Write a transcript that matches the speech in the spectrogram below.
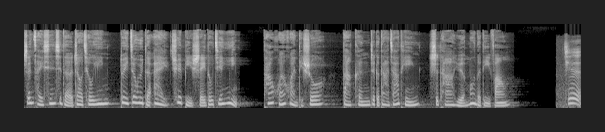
身材纤细的赵秋英对教育的爱却比谁都坚硬。她缓缓地说：“大坑这个大家庭是她圆梦的地方。”其实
